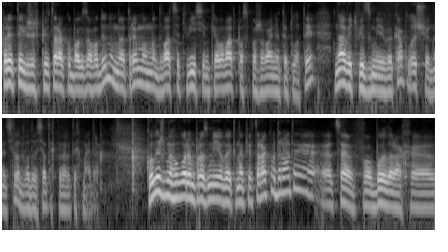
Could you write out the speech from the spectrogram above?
при тих же ж 1,5 кубах за годину ми отримаємо 28 кВт по споживанню теплоти навіть від змійовика площею 1,2 квадратних метра. Коли ж ми говоримо про змійовик на 1,5 квадрати, е, це в бойлерах е,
